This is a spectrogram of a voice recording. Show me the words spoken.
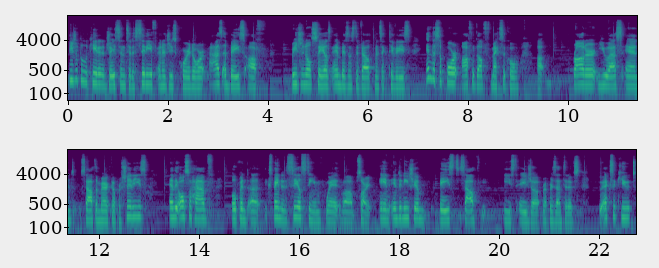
strategically located adjacent to the City of Energy's corridor as a base of regional sales and business development activities in the support of the Gulf of Mexico, uh, broader U.S. and South America opportunities, and they also have opened, uh, expanded a sales team with, uh, sorry, in Indonesia-based Southeast Asia representatives to execute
